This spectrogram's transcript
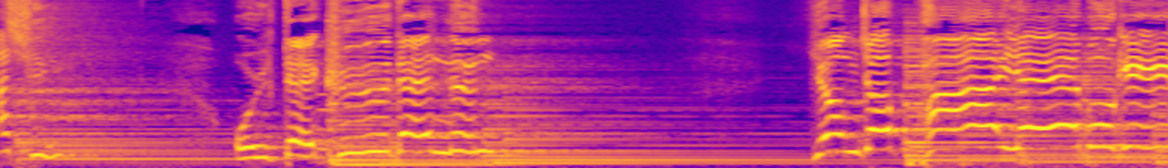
다시 올 때 그대는 영접할 예복이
